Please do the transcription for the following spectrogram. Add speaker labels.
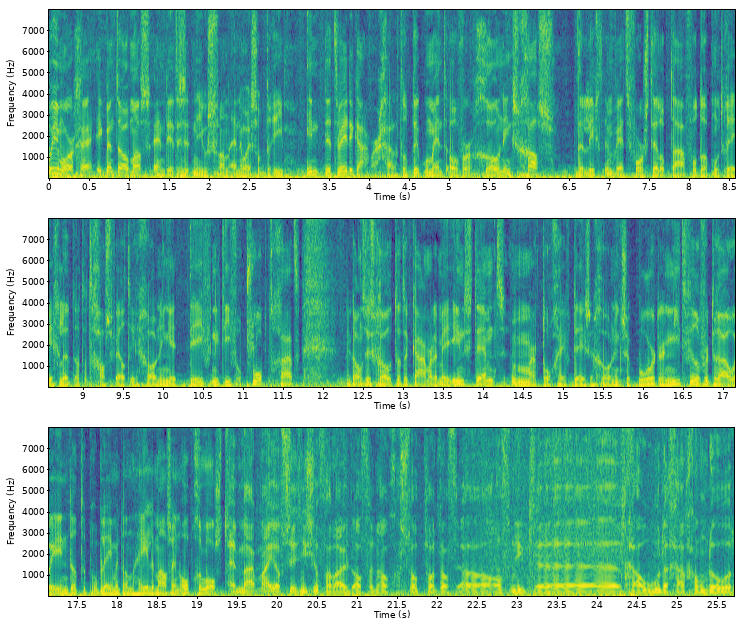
Speaker 1: Goedemorgen, ik ben Thomas en dit is het nieuws van NOS op 3. In de Tweede Kamer gaat het op dit moment over Gronings gas. Er ligt een wetsvoorstel op tafel dat moet regelen dat het gasveld in Groningen definitief op slot gaat. De kans is groot dat de Kamer ermee instemt, maar toch heeft deze Groningse boer er niet veel vertrouwen in dat de problemen dan helemaal zijn opgelost.
Speaker 2: Het maakt mij op zich niet zoveel uit of het nou gestopt wordt of, uh, of niet. Uh, het gauw dat gaat gewoon door.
